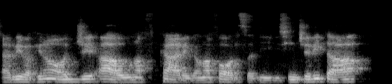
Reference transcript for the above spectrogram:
arriva fino ad oggi ha una carica, una forza di, di sincerità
